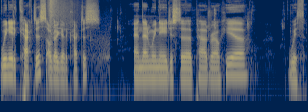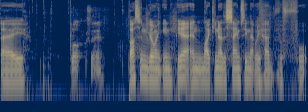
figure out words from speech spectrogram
We need a cactus. I'll go get a cactus. And then we need just a powered rail here with a block there. button going in here. And, like, you know, the same thing that we had before.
